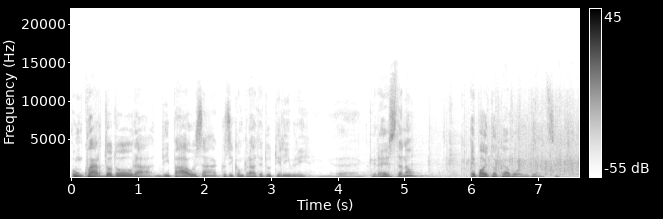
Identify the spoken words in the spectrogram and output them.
Un quarto d'ora di pausa, così comprate tutti i libri eh, che restano, e poi tocca a voi. Grazie.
